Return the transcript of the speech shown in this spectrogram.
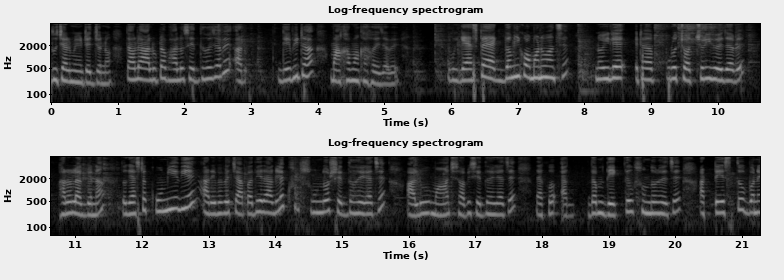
দু চার মিনিটের জন্য। তাহলে আলুটা ভালো সেদ্ধ হয়ে যাবে আর গ্রেভিটা মাখা মাখা হয়ে যাবে। গ্যাসটা একদমই কমানো আছে। নইলে এটা পুরো চচ্চড়ি হয়ে যাবে। ভালো লাগবে না। তো গ্যাসটা কমিয়ে দিয়ে আর এভাবে চাপা দিয়ে রাখলে খুব সুন্দর সেদ্ধ হয়ে গেছে। আলু, মাছ সবই সেদ্ধ হয়ে গেছে। দেখো, একদম দেখতেও সুন্দর হয়েছে। আর টেস্ট তো মানে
